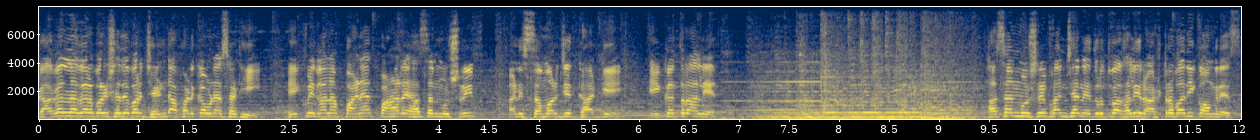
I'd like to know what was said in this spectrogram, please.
कागल नगर परिषदेवर झेंडा फडकवण्यासाठी एकमेकांना पाण्यात पाहणारे हसन मुश्रीफ आणि समरजित घाटगे एकत्र आले आहेत. हसन मुश्रीफांच्या नेतृत्वाखाली राष्ट्रवादी काँग्रेस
